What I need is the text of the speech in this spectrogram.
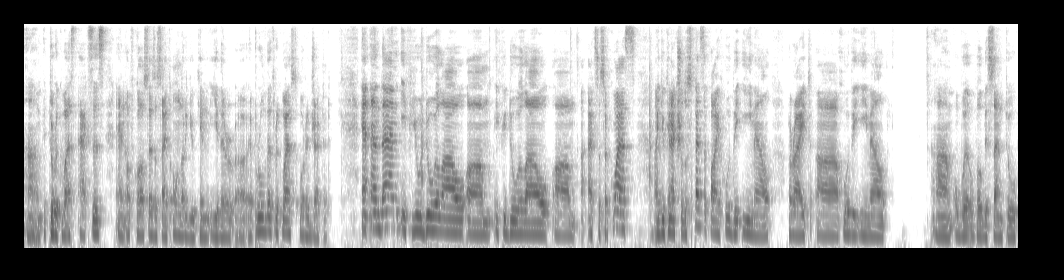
um, to request access. And of course, as a site owner, you can either uh, approve that request or reject it. And, and then if you do allow, um, if you do allow um, access requests, uh, you can actually specify who the email, right? Uh, who the email um, will, will be sent to,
